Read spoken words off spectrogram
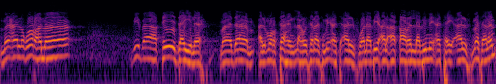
مع الغرماء بباقي دينه ما دام المرتهن له ثلاثمائة ألف ولا بيع العقار إلا بمائتي ألف مثلا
